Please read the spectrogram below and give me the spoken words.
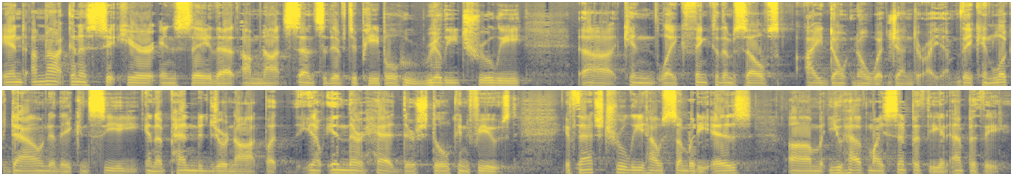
And I'm not going to sit here and say that I'm not sensitive to people who really, truly uh, can like think to themselves, I don't know what gender I am. They can look down and they can see an appendage or not, but you know, in their head, they're still confused. If that's truly how somebody is, um, you have my sympathy and empathy.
